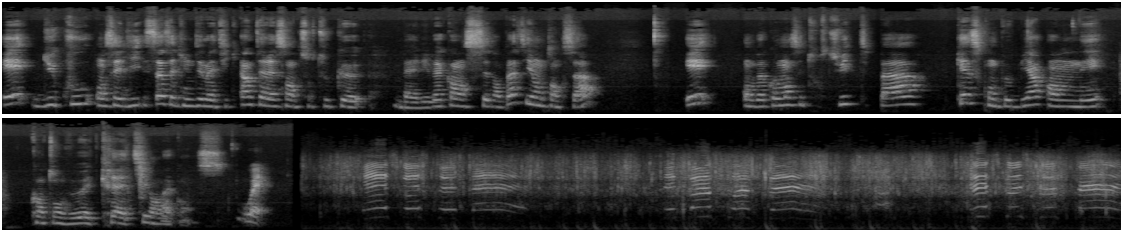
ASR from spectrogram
Et du coup, on s'est dit, ça c'est une thématique intéressante, surtout que ben, les vacances, c'est dans pas si longtemps que ça. Et on va commencer tout de suite par qu'est-ce qu'on peut bien emmener quand on veut être créatif en vacances? Ouais. Qu'est-ce que je peux faire C'est pas quoi faire. Qu'est-ce que je peux faire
